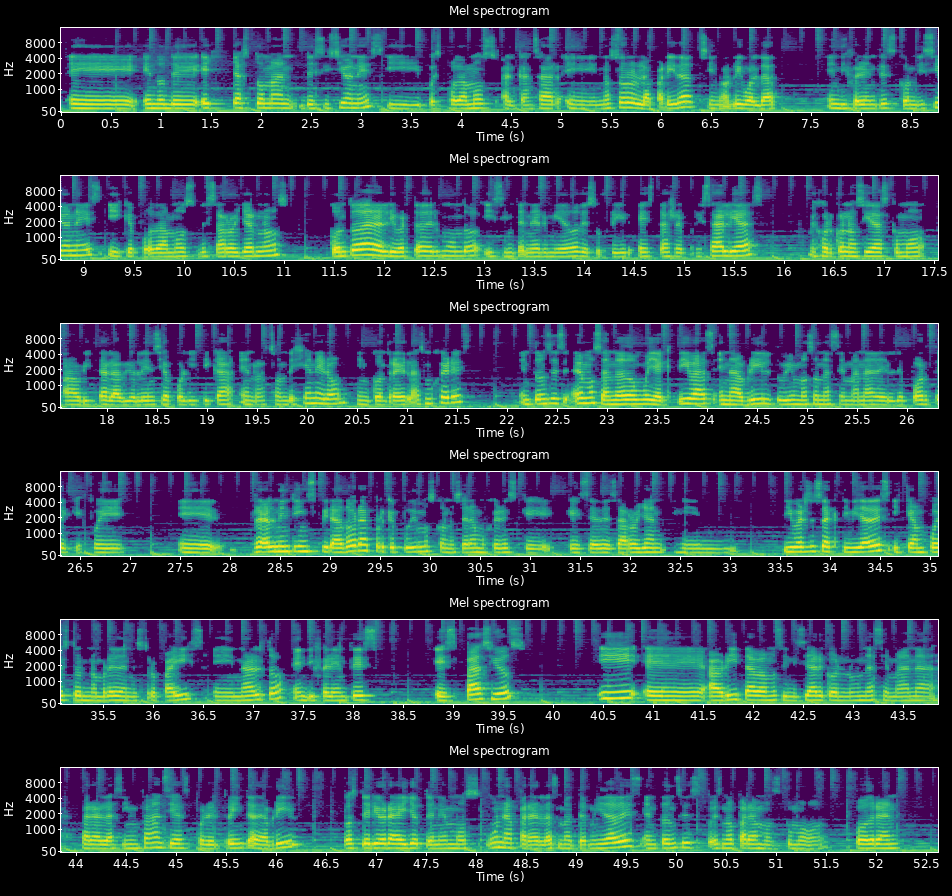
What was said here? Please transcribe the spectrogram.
eh, en donde ellas toman decisiones y pues podamos alcanzar eh, no solo la paridad, sino la igualdad en diferentes condiciones y que podamos desarrollarnos con toda la libertad del mundo y sin tener miedo de sufrir estas represalias, mejor conocidas como ahorita la violencia política en razón de género en contra de las mujeres. Entonces hemos andado muy activas. En abril tuvimos una semana del deporte que fue eh, realmente inspiradora porque pudimos conocer a mujeres que, que, se desarrollan en diversas actividades y que han puesto el nombre de nuestro país en alto en diferentes espacios. Y eh, ahorita vamos a iniciar con una semana para las infancias por el 30 de abril. Posterior a ello tenemos una para las maternidades, entonces pues no paramos, como podrán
